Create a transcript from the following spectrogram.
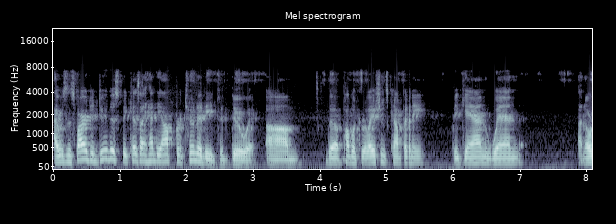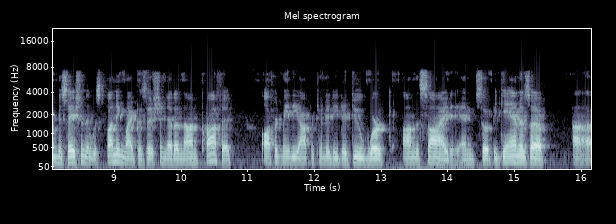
I was inspired to do this because I had the opportunity to do it. Um, the public relations company began when an organization that was funding my position at a nonprofit offered me the opportunity to do work on the side. And so it began as a, uh,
